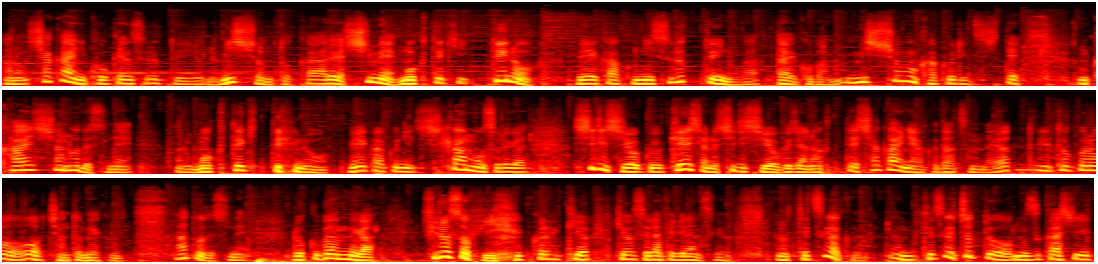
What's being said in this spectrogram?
あの社会に貢献するというようなミッションとかあるいは使命目的というのを明確にするというのが第5番ミッションを確立して会社のですねあの目的っていうのを明確にしかもそれが私利私欲経営者の私利私欲じゃなくて社会に役立つんだよというところをちゃんと明確に。あとですね6番目がフィロソフィー。これ京セラ的なんですけどあの哲学。哲学ちょっと難し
